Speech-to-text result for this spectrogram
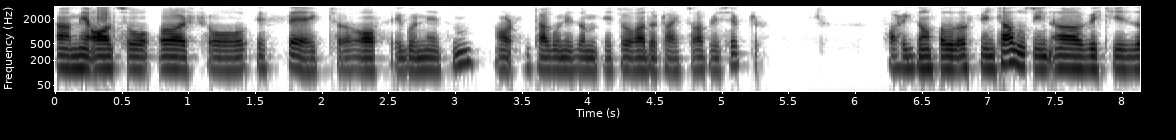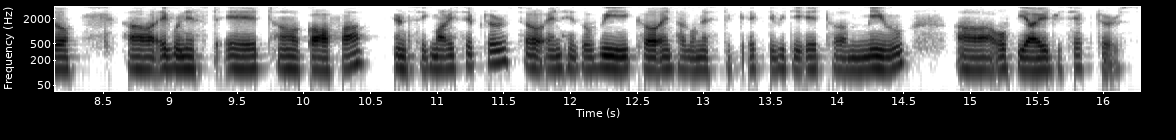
Uh, may also uh, show effect of agonism or antagonism to other types of receptor. For example, pentazocine, uh, which is a uh, agonist at uh, kappa and sigma receptors, and has a weak antagonistic activity at mu opioid receptors.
